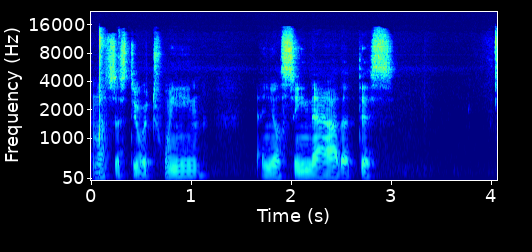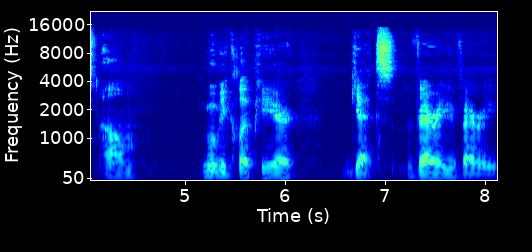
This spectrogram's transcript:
and let's just do a tween and you'll see now that this um, movie clip here gets very very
